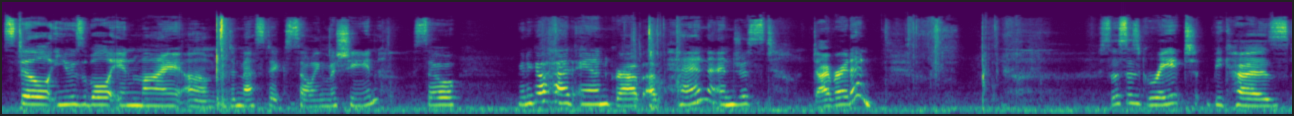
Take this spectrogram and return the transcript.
still usable in my um, domestic sewing machine. So I'm gonna go ahead and grab a pen and just dive right in. So this is great because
